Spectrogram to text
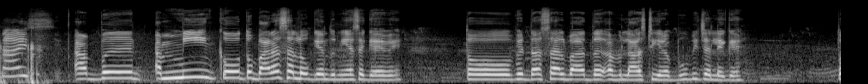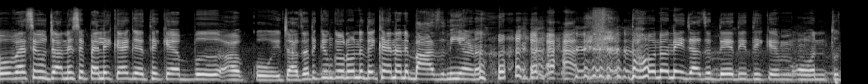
नाइस अब अम्मी को तो बारह साल हो गए दुनिया से गए हुए। तो फिर दस साल बाद अब लास्ट ईयर अबू भी चले गए। तो वैसे वो जाने से पहले कह गए थे कि अब आपको इजाज़त है क्योंकि उन्होंने देखा इन्होंने बाज नहीं आना। तो उन्होंने इजाज़त दे दी थी कि ओन तुम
